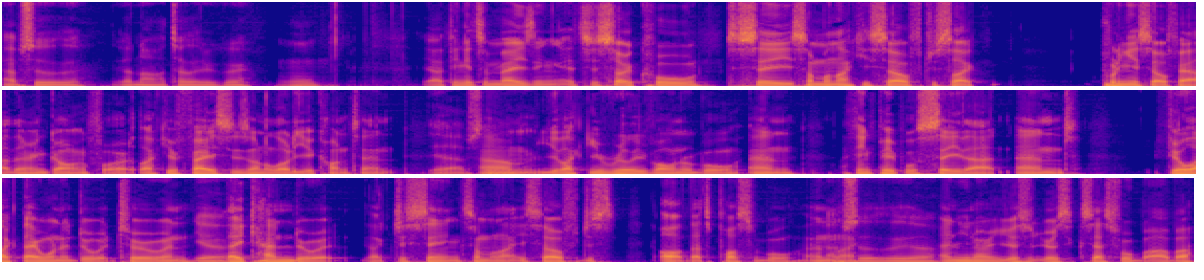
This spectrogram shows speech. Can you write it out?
Absolutely. Yeah. No, I totally agree. Mm. Yeah, I think it's amazing. It's just so cool to see someone like yourself just like putting yourself out there and going for it. Like your face is on a lot of your content. Yeah. Absolutely. Um, you're like you're really vulnerable, and I think people see that and feel like they want to do it too, and Yeah. they can do it. Like just seeing someone like yourself, just oh, that's possible, and like, Absolutely. Yeah. and you know you're, you're a successful barber.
